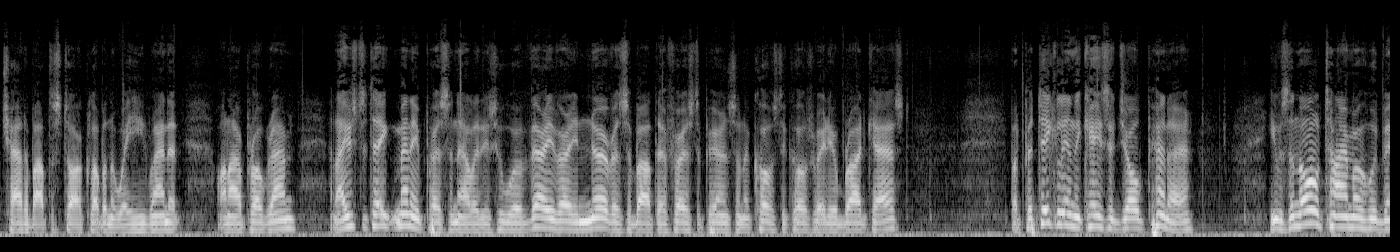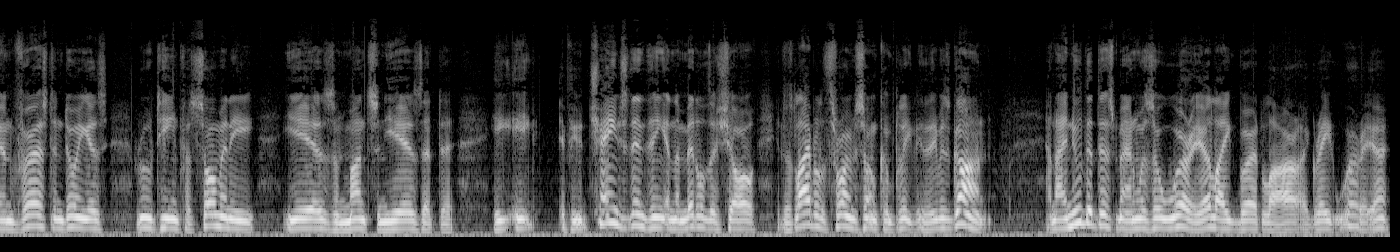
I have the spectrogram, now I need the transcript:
chat about the Stork Club and the way he ran it on our program. And I used to take many personalities who were very, very nervous about their first appearance on a coast to coast radio broadcast. But particularly in the case of Joe Penner, he was an old timer who had been versed in doing his routine for so many years and months and years that uh, he, he, if you changed anything in the middle of the show, it was liable to throw him so completely that he was gone. And I knew that this man was a worrier like Bert Lahr, a great worrier,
